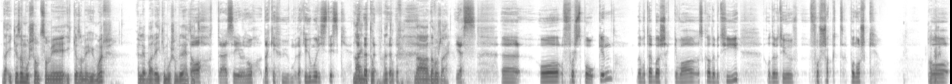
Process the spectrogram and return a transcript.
Det er ikke så morsomt som i ikke så mye humor. Eller bare ikke morsomt i det hele tatt. Åh, der sier du noe. Det er ikke, humor, det er ikke humoristisk. Nei, nettopp. nettopp. Da, da forstår jeg. Yes. Uh, og forspoken, da måtte jeg bare sjekke hva skal det bety. Og det betyr jo forsagt på norsk. Okay. Og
